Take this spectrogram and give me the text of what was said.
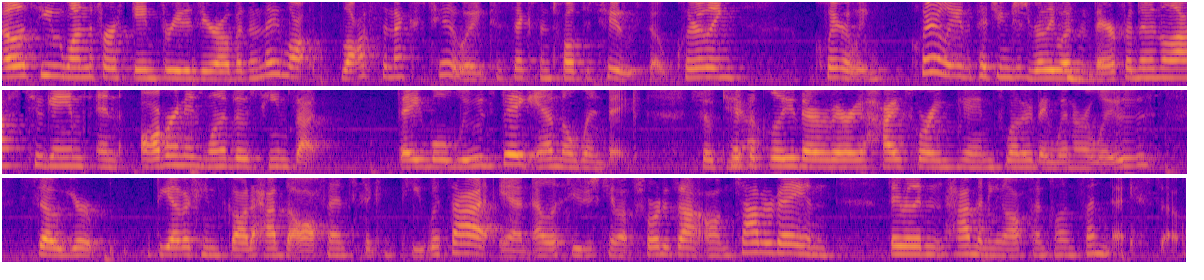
LSU won the first game three to zero, but then they lo- lost the next two, eight to six and twelve to two. So clearly, clearly, clearly, the pitching just really wasn't there for them in the last two games. And Auburn is one of those teams that they will lose big and they'll win big. So typically, they're very high scoring games, whether they win or lose. So you're the other team's got to have the offense to compete with that, and LSU just came up short of that on Saturday, and they really didn't have any offense on Sunday. So.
